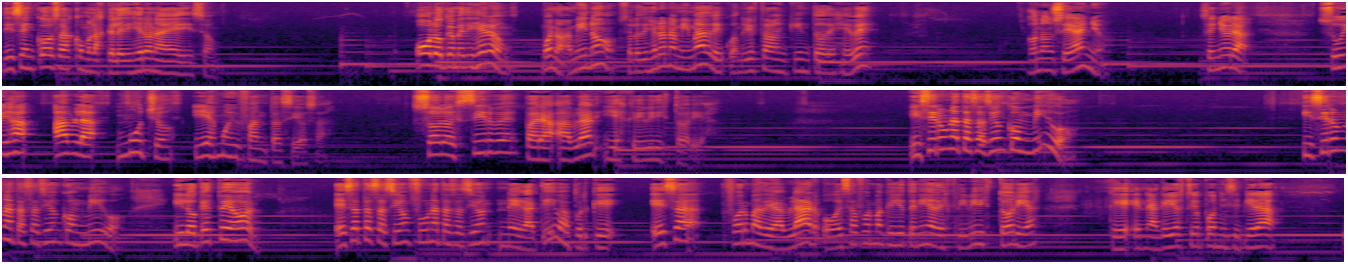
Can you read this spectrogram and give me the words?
dicen cosas como las que le dijeron a Edison. O lo que me dijeron, bueno, a mí no, se lo dijeron a mi madre cuando yo estaba en quinto de GB, con 11 años. Señora, su hija habla mucho y es muy fantasiosa. Solo sirve para hablar y escribir historias. Hicieron una tasación conmigo. Hicieron una tasación conmigo. Y lo que es peor, esa tasación fue una tasación negativa porque esa forma de hablar o esa forma que yo tenía de escribir historias, que en aquellos tiempos ni siquiera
